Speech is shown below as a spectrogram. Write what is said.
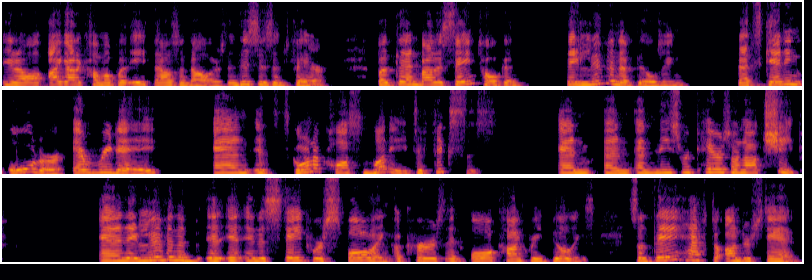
you know i got to come up with $8000 and this isn't fair. But then by the same token they live in a building that's getting older every day and it's going to cost money to fix this. And and and these repairs are not cheap and they live in a in, in a state where spalling occurs in all concrete buildings so they have to understand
